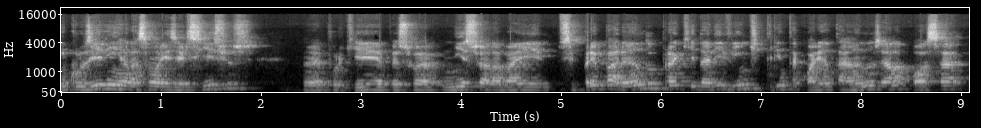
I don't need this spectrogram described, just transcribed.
inclusive em relação a exercícios, né, porque a pessoa nisso ela vai se preparando para que dali 20, 30, 40 anos ela possa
